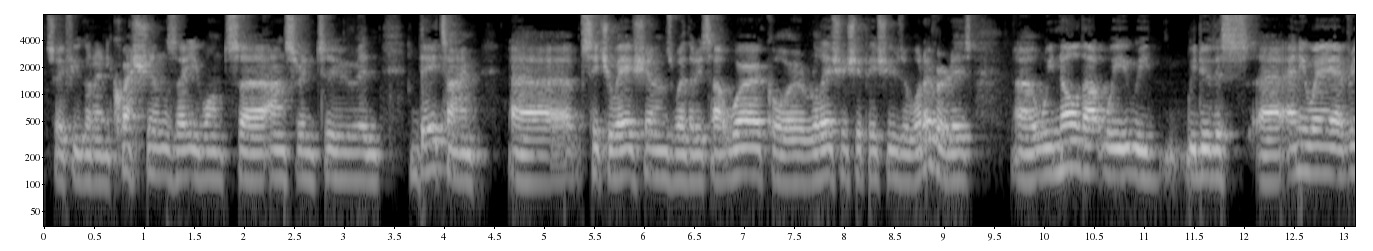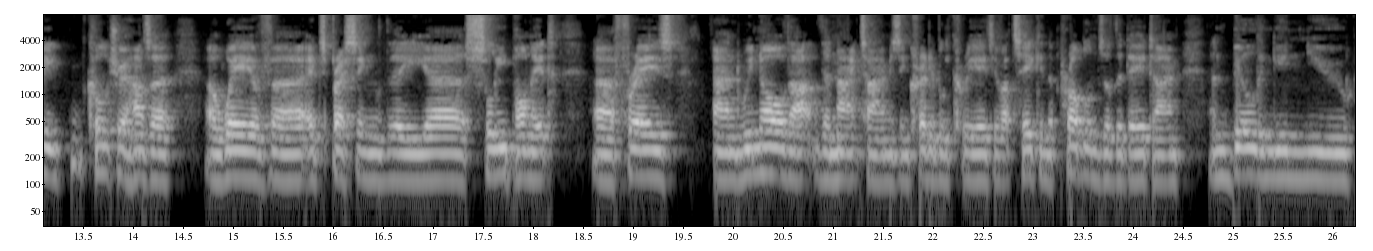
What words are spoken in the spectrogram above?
So if you've got any questions that you want uh, answering to in daytime uh, situations, whether it's at work or relationship issues or whatever it is. Uh, we know that we, we, we do this uh, anyway. Every culture has a, a way of uh, expressing the uh, sleep on it phrase. And we know that the nighttime is incredibly creative at taking the problems of the daytime and building in new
